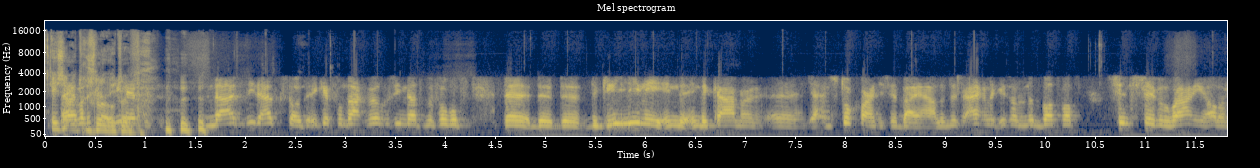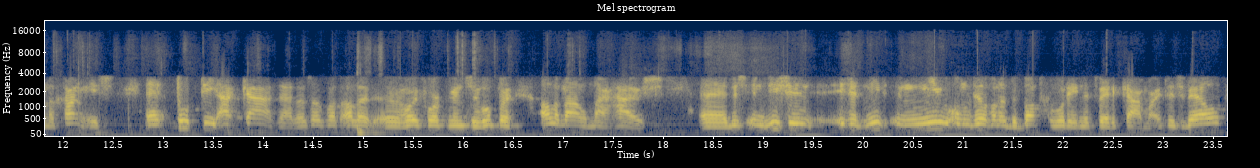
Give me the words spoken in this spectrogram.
eh, Is uitgesloten. heb- nou, het is niet uitgesloten. Ik heb vandaag wel gezien dat bijvoorbeeld de, de, de, de Grillini in de, in de Kamer eh, ja, hun stokpaardjes erbij halen. Dus eigenlijk is dat een debat wat sinds februari al aan de gang is. En tutti a casa, dat is ook wat alle uh, hooivorkmensen roepen, allemaal naar huis. Eh, dus in die zin is het niet een nieuw onderdeel van het debat geworden in de Tweede Kamer. Het is wel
